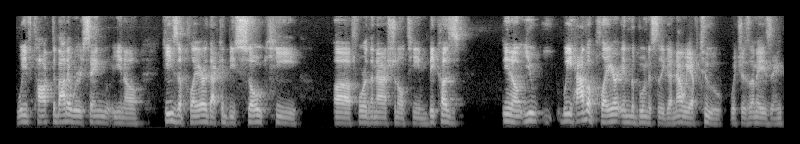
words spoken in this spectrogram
we've talked about it. We were saying, you know, he's a player that could be so key uh, for the national team because you know you we have a player in the Bundesliga now. We have two, which is amazing.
